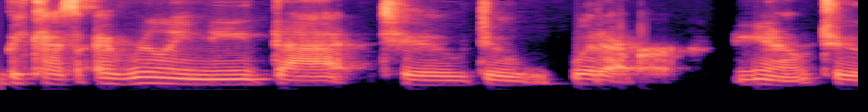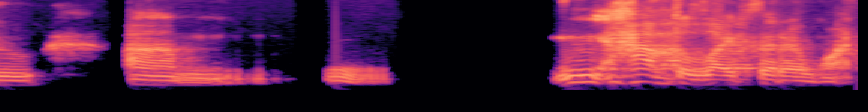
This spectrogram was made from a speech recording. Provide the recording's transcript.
because I really need that to do whatever, you know, to um, have the life that I want,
